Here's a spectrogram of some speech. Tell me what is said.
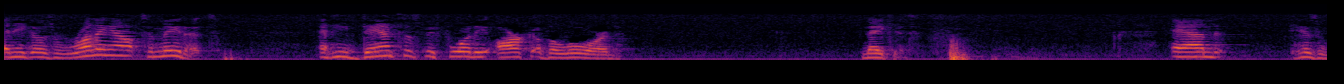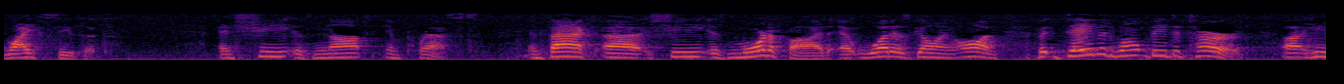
and he goes running out to meet it, and he dances before the ark of the Lord naked. And his wife sees it, and she is not impressed. In fact, uh, she is mortified at what is going on. But David won't be deterred. Uh, he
